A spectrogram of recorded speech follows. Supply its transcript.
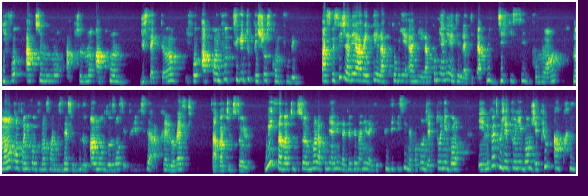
il faut absolument absolument apprendre du secteur. Il faut apprendre, il faut tirer toutes les choses qu'on pouvait. Parce que si j'avais arrêté la première année, la première année a été la, la plus difficile pour moi. Normalement, quand on dit qu'on lance un business au bout de un an, deux ans, c'est plus difficile. Après, le reste, ça va toute seule. Oui, ça va toute seule. Moi, la première année, la deuxième année, elle a été plus difficile, mais pourtant, j'ai tenu bon. Et le fait que j'ai tenu bon, j'ai pu appris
